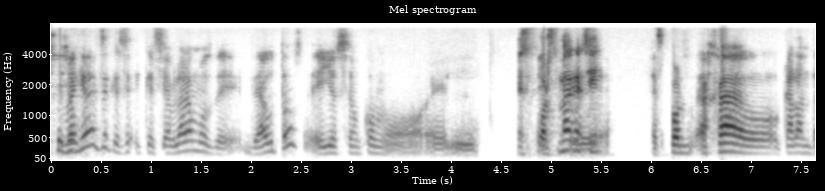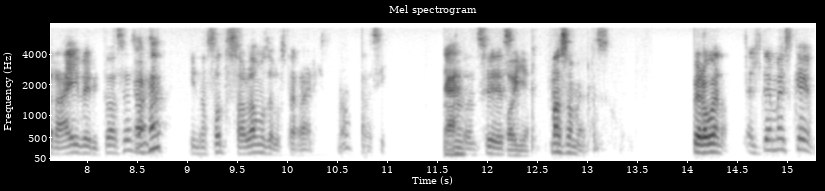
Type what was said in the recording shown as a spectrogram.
sí, sí. Imagínense que, si- que si habláramos de, de autos, ellos son como el Sports este, Magazine. Sport, ajá, o Car and Driver y todas esas, Ajá. y nosotros hablamos de los Ferraris, ¿no? Así. Ya. Entonces, Oye. más o menos. Pero bueno, el tema es que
